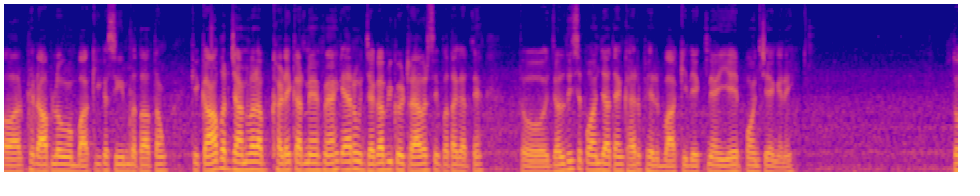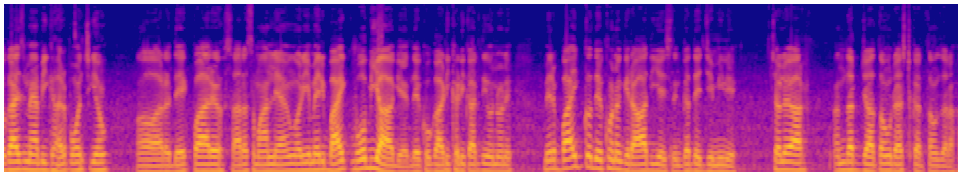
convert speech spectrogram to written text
और फिर आप लोगों को बाकी का सीन बताता हूँ कि कहाँ पर जानवर अब खड़े करने हैं। मैं कह रहा हूँ, जगह भी कोई ड्राइवर से पता करते हैं। तो जल्दी से पहुँच जाते हैं घर, फिर बाकी देखते हैं ये पहुँचेंगे नहीं। तो गाइज़ मैं अभी घर पहुँच गया हूँ और देख पा रहे हो, सारा सामान ले आऊँ और ये मेरी बाइक वो भी आ गए देखो, गाड़ी खड़ी कर दी उन्होंने। मेरे बाइक को देखो ना, गिरा दिया इसने, गधे जिमी ने। चलो यार, अंदर जाता हूँ रेस्ट करता हूँ ज़रा।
